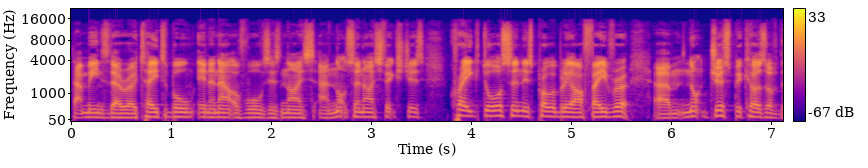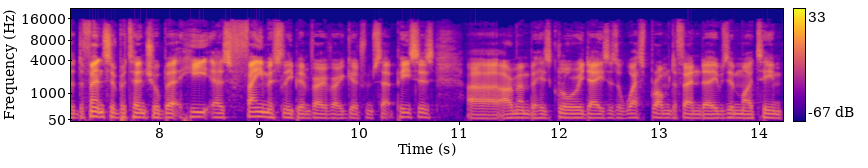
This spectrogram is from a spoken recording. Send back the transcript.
that means they're rotatable. In and out of Wolves is nice and not so nice fixtures. Craig Dawson is probably our favourite, um, not just because of the defensive potential, but he has famously been very, very good from set pieces. Uh, I remember his glory days as a West Brom defender. He was in my team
